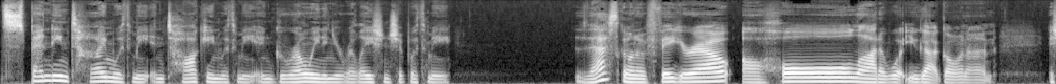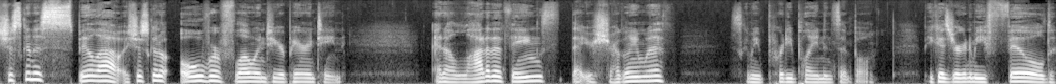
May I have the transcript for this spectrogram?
spending time with me and talking with me and growing in your relationship with me, that's going to figure out a whole lot of what you got going on. It's just going to spill out, it's just going to overflow into your parenting. And a lot of the things that you're struggling with, it's going to be pretty plain and simple because you're going to be filled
